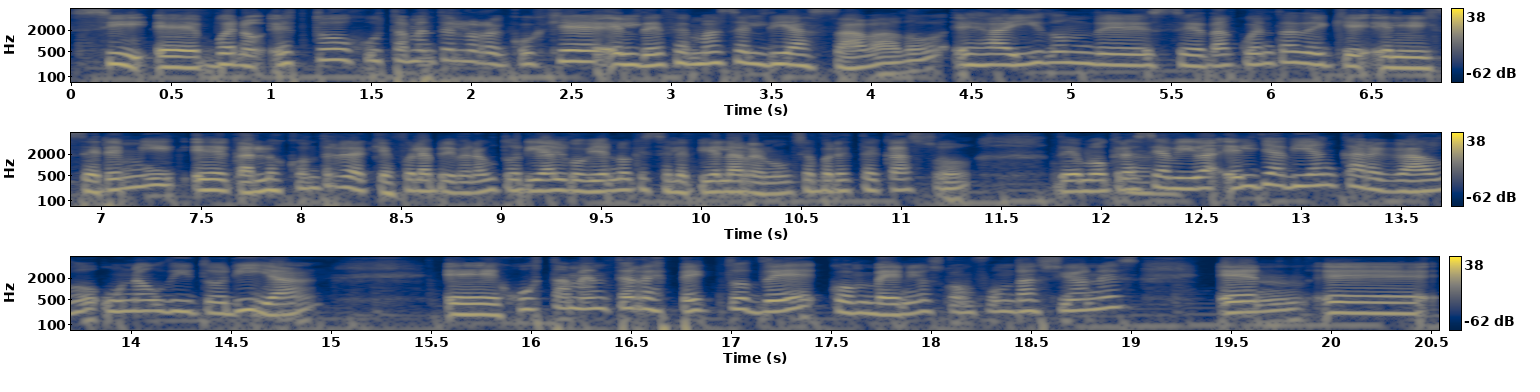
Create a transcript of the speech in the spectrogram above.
Sí, eh, bueno, esto justamente lo recoge el DF más el día sábado. Es ahí donde se da cuenta de que el Ceremi, eh, Carlos Contreras, que fue la primera autoridad del gobierno que se le pide la renuncia por este caso de Democracia Viva, él ya había encargado una auditoría. eh, justamente respecto de convenios con fundaciones en eh,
